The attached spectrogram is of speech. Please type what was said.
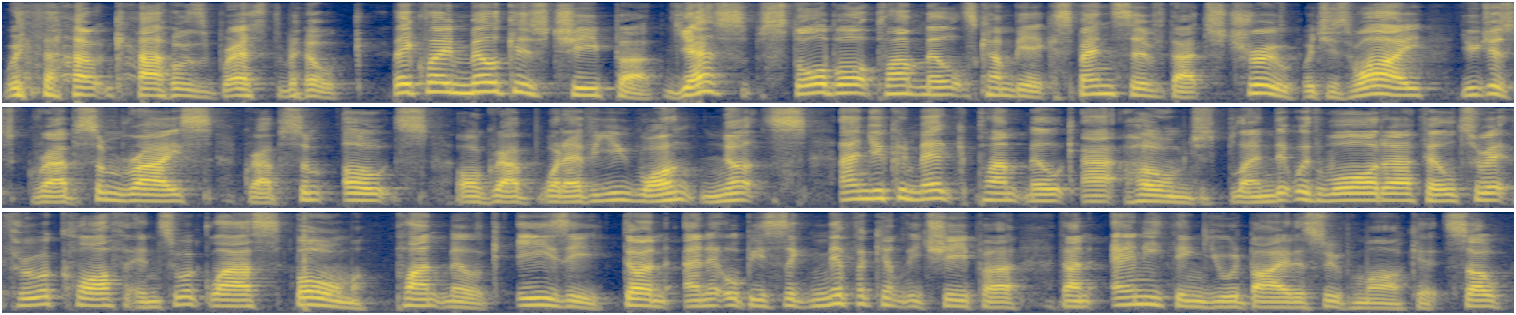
without cow's breast milk. They claim milk is cheaper. Yes, store bought plant milks can be expensive, that's true, which is why you just grab some rice, grab some oats, or grab whatever you want, nuts, and you can make plant milk at home. Just blend it with water, filter it through a cloth into a glass, boom, plant milk, easy, done, and it will be significantly cheaper than anything you would buy at the supermarket. So,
